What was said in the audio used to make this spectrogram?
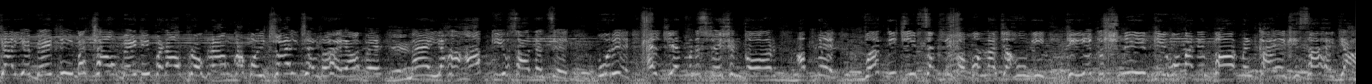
کیا یہ بیٹی بچاؤ، بیٹی پڑھاؤ پروگرام کا کوئی ٹرائل چل رہا ہے یہاں پہ؟ میں یہاں آپ کی اس عادت سے پورے ایل جی ایڈمنسٹریشن کو اور اپنے وردی چیف سیکرٹری کو بولنا چاہوں گی کہ یہ کشمیر کی وومن امپاورمنٹ کا ایک حصہ ہے کیا؟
